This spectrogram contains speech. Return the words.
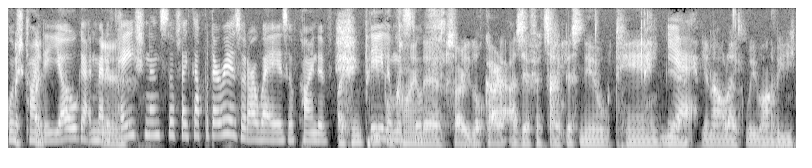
push Like, I- kind of yoga and meditation and stuff like that, but there is other ways of kind of I think people dealing with kind of sorry look at it as if it's like this new thing. Yeah. You know, like we want to be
